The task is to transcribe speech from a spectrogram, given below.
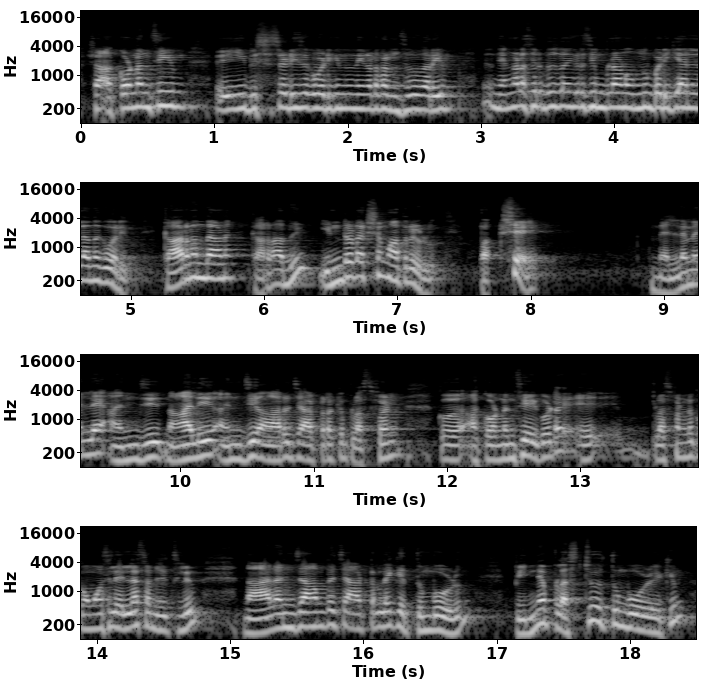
പക്ഷേ അക്കൗണ്ടൻസിയും ഈ ബിസിനസ് സ്റ്റഡീസൊക്കെ പഠിക്കുന്ന നിങ്ങളുടെ ഫ്രണ്ട്സ് പറയും ഞങ്ങളുടെ സിലബസ് ഭയങ്കര സിമ്പിളാണ് ഒന്നും പഠിക്കാനില്ല എന്നൊക്കെ പറയും. കാരണം എന്താണ്? കാരണം അത് ഇൻട്രഡക്ഷൻ മാത്രമേ ഉള്ളൂ. പക്ഷേ മെല്ലെ മെല്ലെ അഞ്ച് നാല് അഞ്ച് ആറ് ചാപ്റ്ററൊക്കെ പ്ലസ് വൺ അക്കൗണ്ടൻസി ആയിക്കോട്ടെ പ്ലസ് വണ്ണിലെ കൊമേഴ്സിലെ എല്ലാ സബ്ജക്ട്സിലും നാലഞ്ചാമത്തെ ചാപ്റ്ററിലേക്ക് എത്തുമ്പോഴും പിന്നെ പ്ലസ് ടു എത്തുമ്പോഴേക്കും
